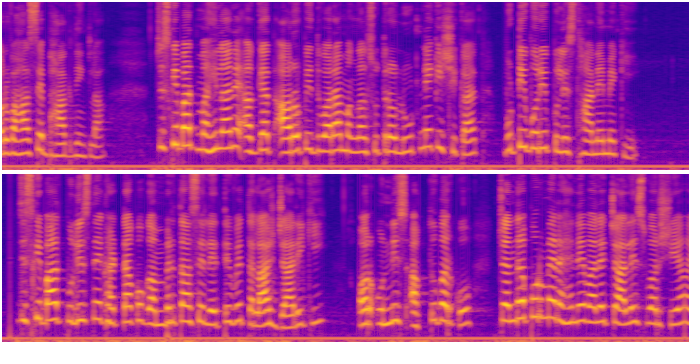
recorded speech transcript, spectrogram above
और वहाँ से भाग निकला। जिसके बाद महिला ने अज्ञात आरोपी द्वारा मंगलसूत्र लूटने की शिकायत बुट्टीपुरी पुलिस थाने में की। जिसके बाद पुलिस ने घटना को गंभीरता से लेते हुए तलाश जारी की और 19 अक्टूबर को चंद्रपुर में रहने वाले 40 वर्षीय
